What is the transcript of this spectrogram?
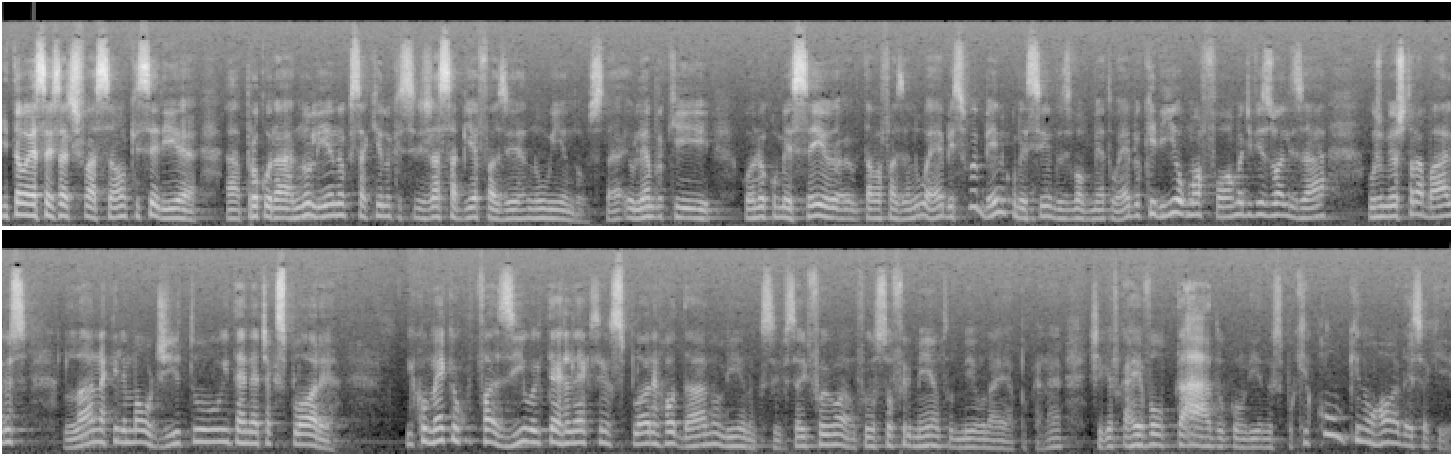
Então, essa insatisfação que seria ah, procurar no Linux aquilo que se já sabia fazer no Windows. Tá? Eu lembro que quando eu comecei, eu estava fazendo web, isso foi bem no começo do desenvolvimento web, eu queria alguma forma de visualizar os meus trabalhos lá naquele maldito Internet Explorer. E como é que eu fazia o Internet Explorer rodar no Linux? Isso aí foi, uma, foi um sofrimento meu na época. Né? Cheguei a ficar revoltado com o Linux, porque como que não roda isso aqui?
